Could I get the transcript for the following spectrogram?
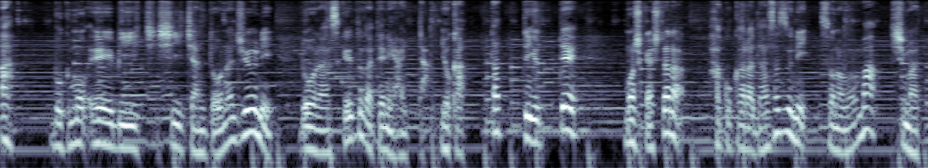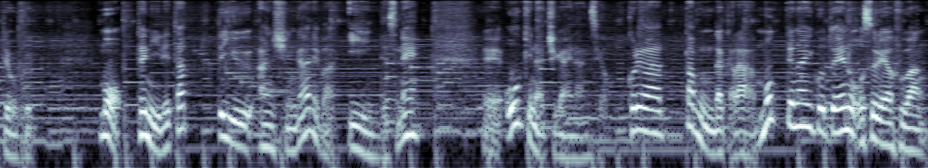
あ僕も ABC ちゃんと同じようにローラースケートが手に入った。よかったって言ってもしかしたら箱から出さずにそのまましまっておく。もう手に入れたっていう安心があればいいんですね、えー、大きな違いなんですよ。これは多分だから持ってないことへの恐れや不安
